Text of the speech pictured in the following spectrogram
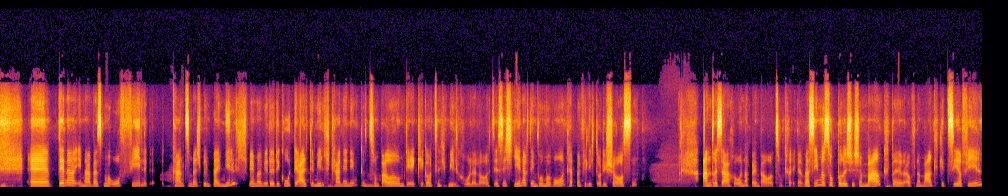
Mhm. Äh, dann, immer, was man auch viel kann, zum Beispiel bei Milch, wenn man wieder die gute alte Milchkanne nimmt und mhm. zum Bauer um die Ecke geht, sich Milch holen lässt. Es ist je nachdem, wo man wohnt, hat man vielleicht auch die Chancen, andere Sachen auch noch beim Bauer zum kriegen. Was immer super ist, ist ein Markt. Bei, auf einem Markt gibt es sehr viel.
